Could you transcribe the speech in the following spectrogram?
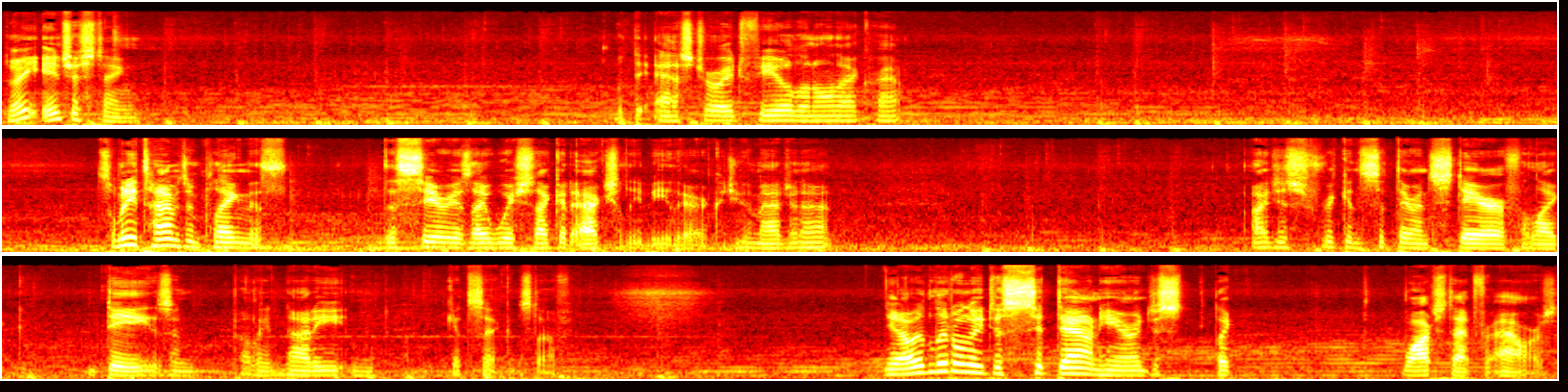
Very interesting. With the asteroid field and all that crap. So many times in playing this this series I wish I could actually be there. Could you imagine that? I just freaking sit there and stare for like days and probably not eat and get sick and stuff. Yeah, I would literally just sit down here and just like watch that for hours.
